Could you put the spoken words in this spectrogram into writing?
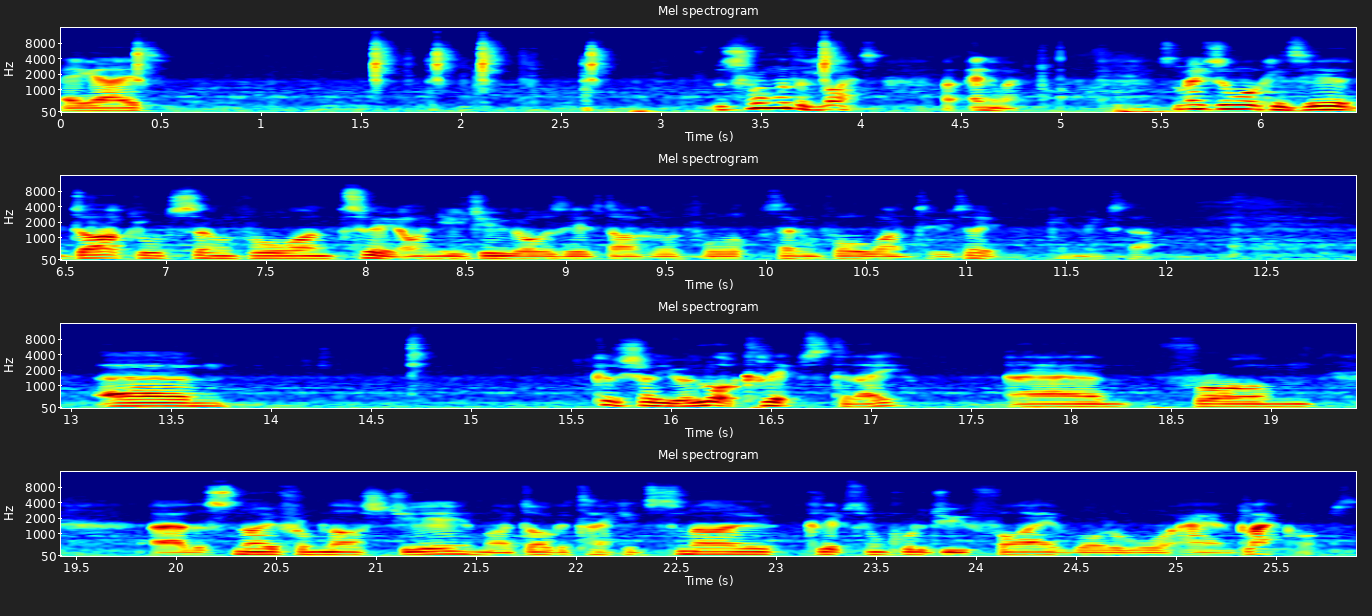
Hey guys. What's wrong with the lights? Uh, anyway, so Mason Watkins here, Dark Lord 7412 on YouTube. Obviously, it's Dark Lord 74122. Getting mixed up. Um, going to show you a lot of clips today um, from uh, the snow from last year, my dog attacking snow, clips from Call of Duty 5, World at War, and Black Ops.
